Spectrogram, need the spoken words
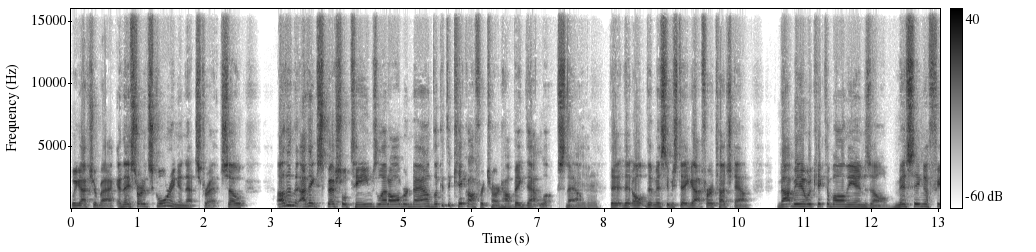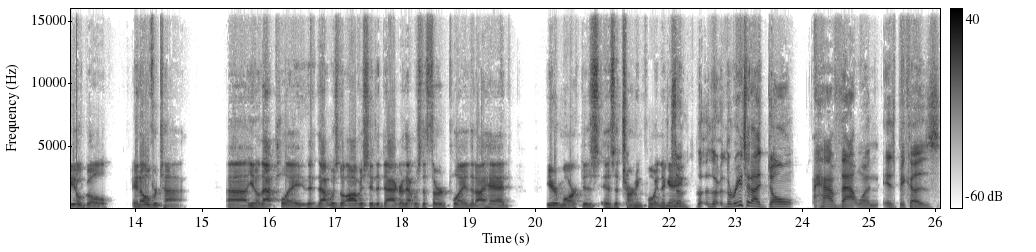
we got your back. And they started scoring in that stretch. So, other than I think special teams let Auburn down, look at the kickoff return, how big that looks now Mhm. that, that, that Mississippi State got for a touchdown. Not being able to kick the ball in the end zone, missing a field goal in overtime. Uh, you know, that play, that, that was the obviously the dagger. That was the third play that I had earmarked as, as a turning point in the game. So the, the the reason I don't have that one is because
